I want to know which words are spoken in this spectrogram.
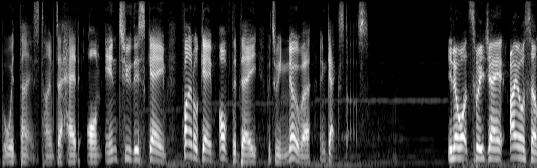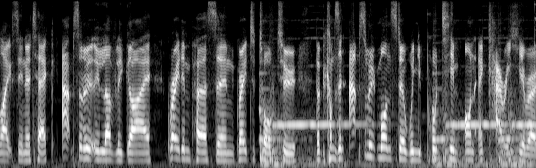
But with that, it's time to head on into this game. Final game of the day between Nova and Gankstars. You know what, Sweet? I also like Xenotech. Absolutely lovely guy, great in person, great to talk to, but becomes an absolute monster when you put him on a carry hero.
